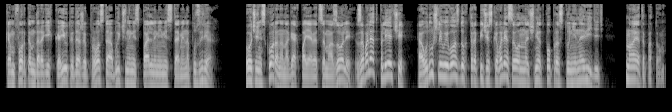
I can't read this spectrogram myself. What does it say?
комфортом дорогих кают и даже просто обычными спальными местами на пузырях. Очень скоро на ногах появятся мозоли, заболят плечи, а удушливый воздух тропического леса он начнет попросту ненавидеть. Но это потом.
